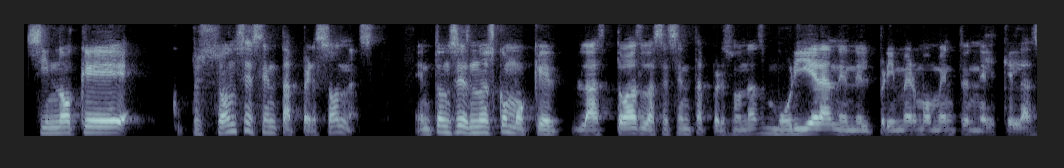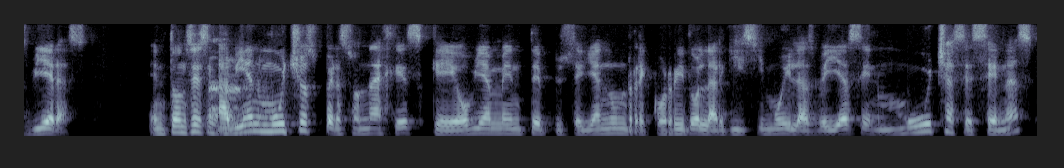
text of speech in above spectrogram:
sino que pues, son 60 personas. Entonces no es como que las, todas las 60 personas murieran en el primer momento en el que las vieras. Entonces, habían muchos personajes que obviamente pues, seguían un recorrido larguísimo y las veías en muchas escenas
